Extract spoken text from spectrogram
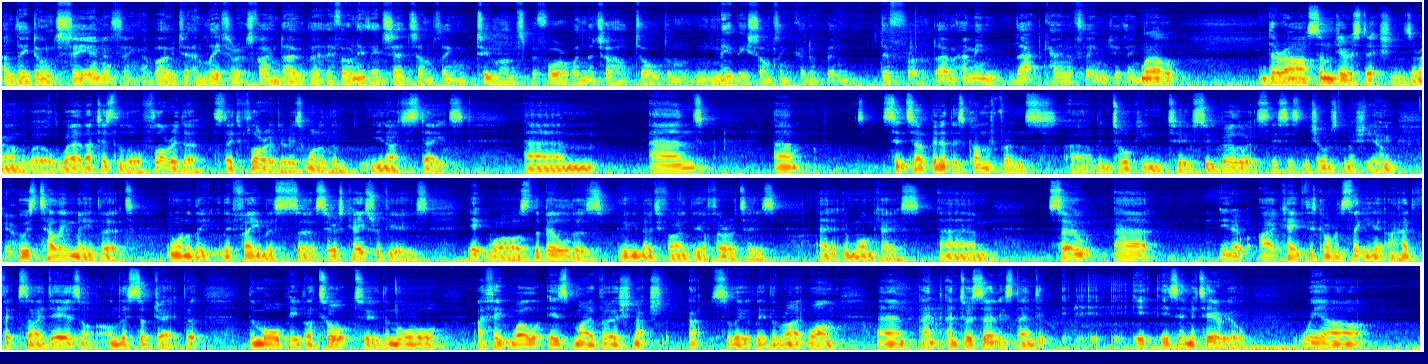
And they don't say anything about it. And later it's found out that if only they'd said something two months before when the child told them, maybe something could have been different. I, mean, that kind of thing, do you think? Well, there are some jurisdictions around the world where that is the law. Florida, the state of Florida, is one of them in the United States. Um, and um, since I've been at this conference, uh, I've been talking to Sue Berelowitz, the Assistant Children's Commissioner, yeah, who, yeah. who was telling me that in one of the, the famous uh, serious case reviews, it was the builders who notified the authorities uh, in one case. Um, so, uh, you know, I came to this conference thinking I had fixed ideas on, on, this subject, but the more people I talk to, the more I think, well, is my version actually absolutely the right one? Um, and, and to a certain extent, it, it, it, it's immaterial. We are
